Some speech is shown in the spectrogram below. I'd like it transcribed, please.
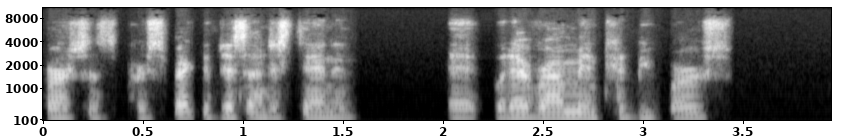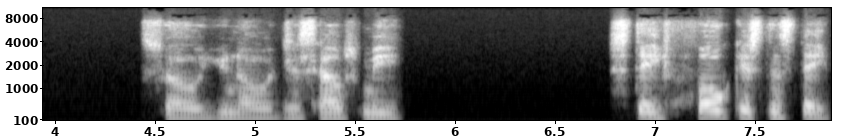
person's perspective, just understanding that whatever I'm in could be worse. So, you know, it just helps me stay focused and stay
